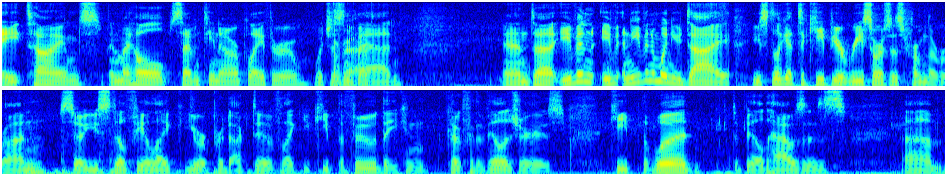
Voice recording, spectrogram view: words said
eight times in my whole 17 hour playthrough, which isn't Okay. bad. And uh, even, even and even when you die, you still get to keep your resources from the run, so you still feel like you were productive. Like you keep the food that you can cook for the villagers, keep the wood to build houses, um,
